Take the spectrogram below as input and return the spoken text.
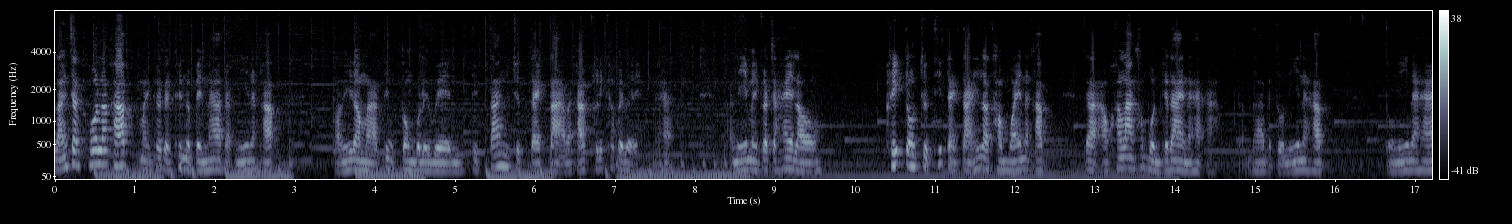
หลังจากโพสแล้วครับ มันก็จะขึ้นมาเป็นหน้าแบบนี้นะครับ ตอนนี้เรามาที่ตรงบริเวณติดตั้งจุดแตกต่างนะครับ คลิกเข้าไปเลยนะฮะ อันนี้มันก็จะให้เรา คลิกตรงจุดที่แตกต่างที่เราทำไว้นะครับ จะเอาข้างล่างข้างบนก็ได้นะฮะจำได้เป็นตัวนี้นะครับ ตรงนี้นะฮะ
